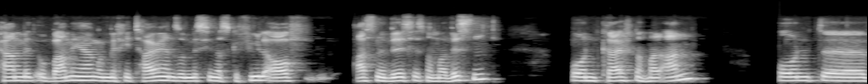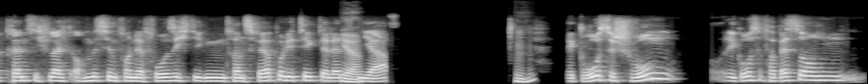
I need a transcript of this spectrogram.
kam mit Aubameyang und Mkhitaryan so ein bisschen das Gefühl auf, Arsenal will es jetzt nochmal wissen und greift nochmal an und äh, trennt sich vielleicht auch ein bisschen von der vorsichtigen Transferpolitik der letzten ja. Jahre. Mhm. Der große Schwung, die große Verbesserung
